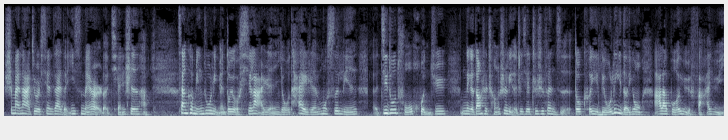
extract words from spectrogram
士麦纳就是现在的伊斯梅尔的前身哈。三颗明珠里面都有希腊人、犹太人、穆斯林、呃基督徒混居。那个当时城市里的这些知识分子都可以流利的用阿拉伯语、法语、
